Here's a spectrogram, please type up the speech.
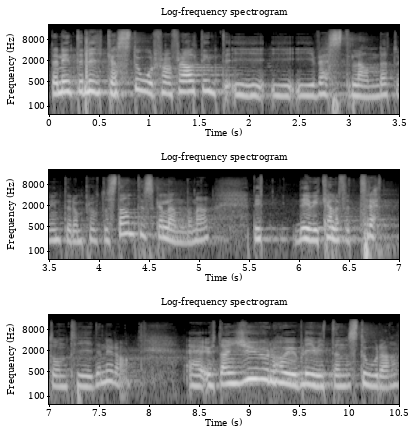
den är inte lika stor, framförallt inte i, i, i västlandet och inte i de protestantiska länderna. Det det vi kallar för trettontiden idag. Eh, utan jul har ju blivit den stora,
